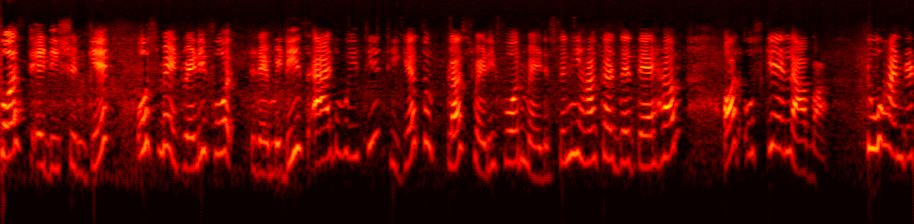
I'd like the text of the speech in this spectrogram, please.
फ़र्स्ट एडिशन के उसमें 24 रेमेडीज ऐड हुई थी, ठीक है? तो प्लस 24 मेडिसिन यहाँ कर देते हैं हम। और उसके अलावा 200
